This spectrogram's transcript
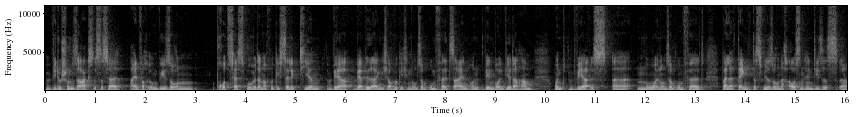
wie du schon sagst, ist es ja einfach irgendwie so ein Prozess, wo wir dann auch wirklich selektieren, wer, wer will eigentlich auch wirklich in unserem Umfeld sein und wen wollen wir da haben und wer ist äh, nur in unserem Umfeld, weil er denkt, dass wir so nach außen hin dieses, äh,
